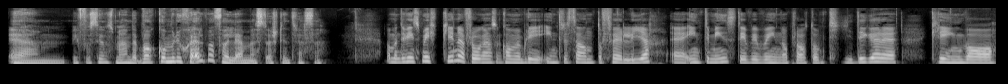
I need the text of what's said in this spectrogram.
eh, vi får se vad som händer. Vad kommer du själv att följa med störst intresse? Ja, men det finns mycket i den här frågan som kommer bli intressant att följa. Eh, inte minst det vi var inne och pratade om tidigare kring vad,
